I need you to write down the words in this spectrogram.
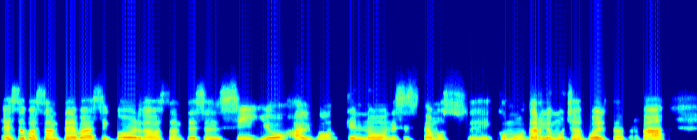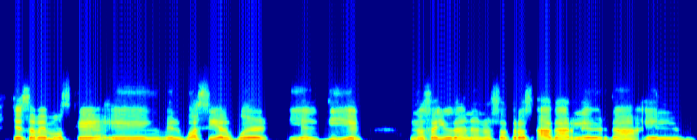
Esto es bastante básico, ¿verdad? Bastante sencillo, algo que no necesitamos eh, como darle muchas vueltas, ¿verdad? Ya sabemos que el was y el were y el did nos ayudan a nosotros a darle, ¿verdad? El,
